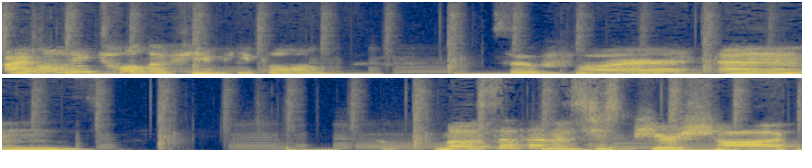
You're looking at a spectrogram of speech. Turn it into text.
I've only told a few people so far, and most of them is just pure shock.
